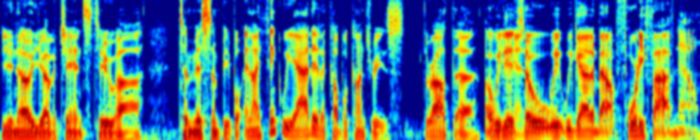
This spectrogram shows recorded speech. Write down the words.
you know you have a chance to uh, to miss some people. And I think we added a couple countries throughout the. Oh, we did. So we, we got about 45 now.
